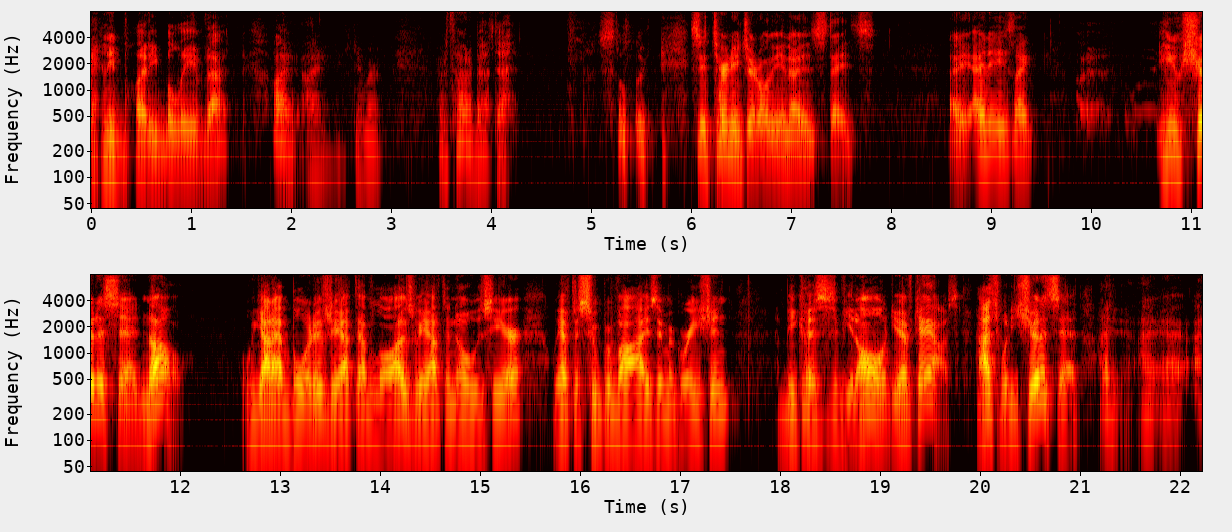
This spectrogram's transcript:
anybody believe that? I, I never, thought about that. So look, he's the Attorney General of the United States. I, and he's like, uh, he should have said, no, we got to have borders. We have to have laws. We have to know who's here. We have to supervise immigration because if you don't, you have chaos. That's what he should have said. I, I, I,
